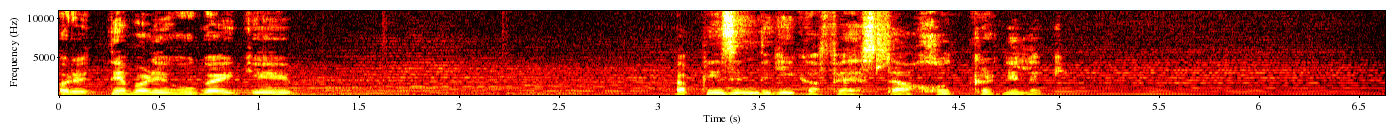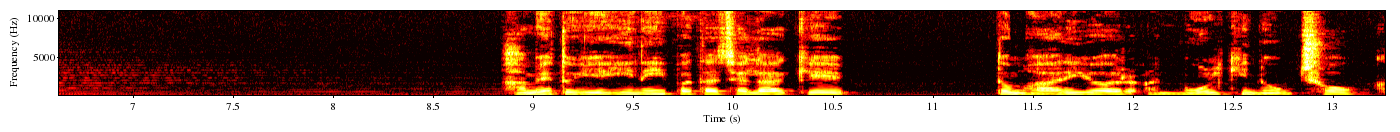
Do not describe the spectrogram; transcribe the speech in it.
और इतने बड़े हो गए कि अपनी ज़िंदगी का फैसला खुद करने लगे। हमें तो यही नहीं पता चला कि तुम्हारी और अनमोल की नोकझोंक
